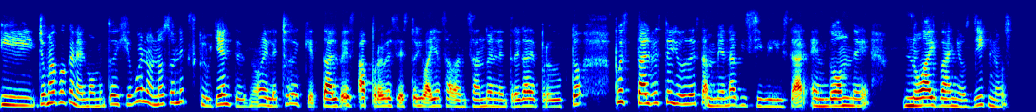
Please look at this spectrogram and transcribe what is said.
Y yo me acuerdo que en el momento dije, bueno, no son excluyentes, ¿no? El hecho de que tal vez apruebes esto y vayas avanzando en la entrega de producto, pues tal vez te ayude también a visibilizar en dónde no hay baños dignos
